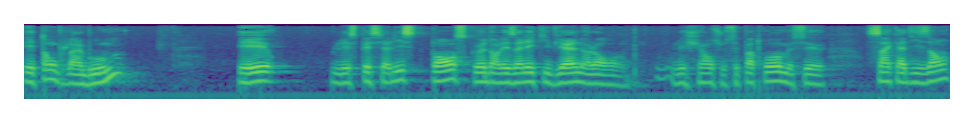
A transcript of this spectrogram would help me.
est en plein boom et les spécialistes pensent que dans les années qui viennent, alors l'échéance je ne sais pas trop, mais c'est 5 à 10 ans,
